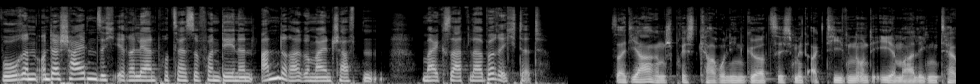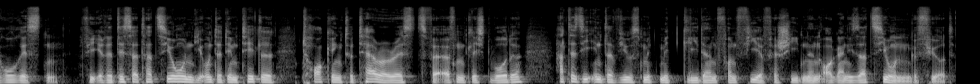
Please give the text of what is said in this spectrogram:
Worin unterscheiden sich ihre Lernprozesse von denen anderer Gemeinschaften? Mike Sattler berichtet. Seit Jahren spricht Caroline Görzig mit aktiven und ehemaligen Terroristen. Für ihre Dissertation, die unter dem Titel Talking to Terrorists veröffentlicht wurde, hatte sie Interviews mit Mitgliedern von vier verschiedenen Organisationen geführt.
